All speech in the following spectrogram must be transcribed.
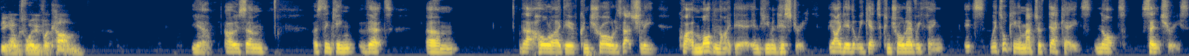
being able to overcome. Yeah, I was um, I was thinking that um, that whole idea of control is actually quite a modern idea in human history. The idea that we get to control everything. It's we're talking a matter of decades, not centuries,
